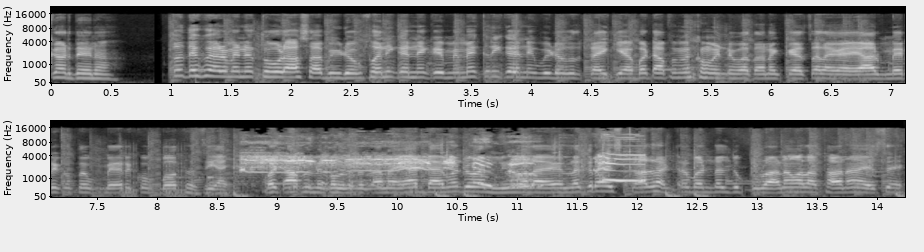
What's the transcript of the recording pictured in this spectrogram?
कर देना। तो देखो यार मैंने थोड़ा सा वीडियो फनी करने के मिमिक्री करने की वीडियो को ट्राई किया बट आप हमें कमेंट में बताना कैसा लगा यार? मेरे को तो मेरे को बहुत हँसी आई बट आप हमें कमेंट में बताना यार डायमंड वाला न्यू वाला है लग रहा है स्काल हंटर बंडल जो पुराना वाला था ना ऐसे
